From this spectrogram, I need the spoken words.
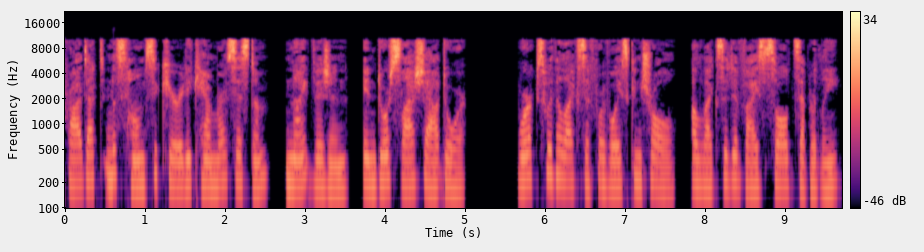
Product NIS Home Security Camera System, Night Vision, Indoor slash Outdoor. Works with Alexa for voice control, Alexa device sold separately,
